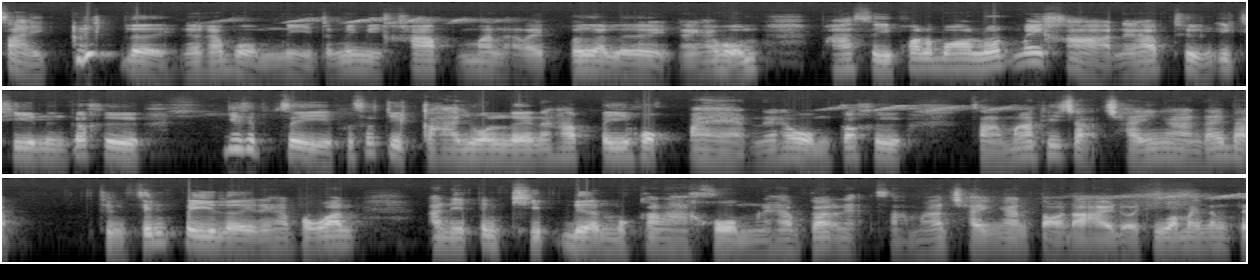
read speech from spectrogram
ใส่กริบเลยนะครับผมนี่จะไม่มีคราบมันอะไรเปื้อนเลยนะครับผมภาษีพรบรถไม่ขาดนะครับ ถึงอีกทีหนึ่งก็คือ 24 พฤศจิกายนเลยนะครับ ปี 68 นะครับผมก็คือสามารถที่จะใช้งานได้แบบ ถึงสิ้นปีเลยนะครับ เพราะว่าอันนี้เป็นคลิปเดือนมกราคมนะครับ ก็เนี่ยสามารถใช้งานต่อได้โดยที่ว่าไม่ต้องไป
